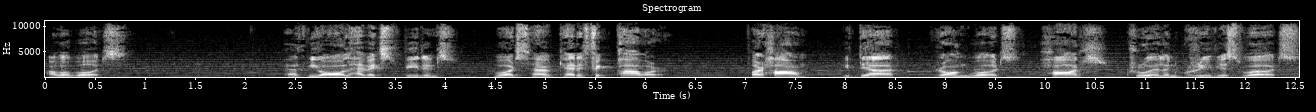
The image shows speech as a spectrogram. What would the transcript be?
our words. As we all have experienced, words have terrific power for harm if they are wrong words, harsh, cruel, and grievous words.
